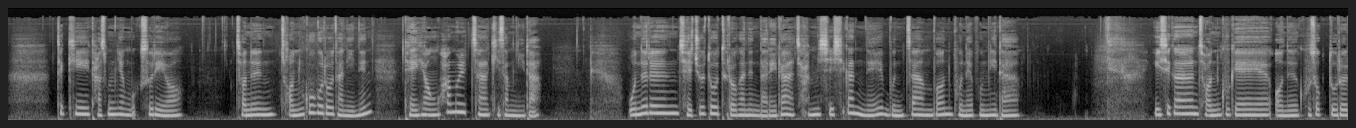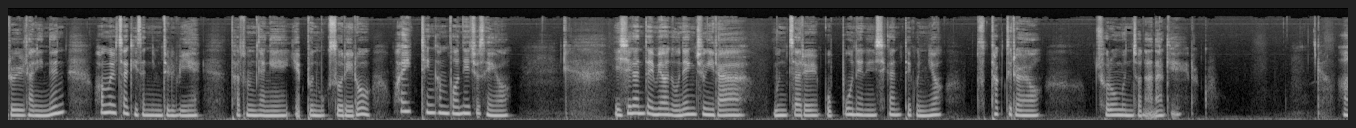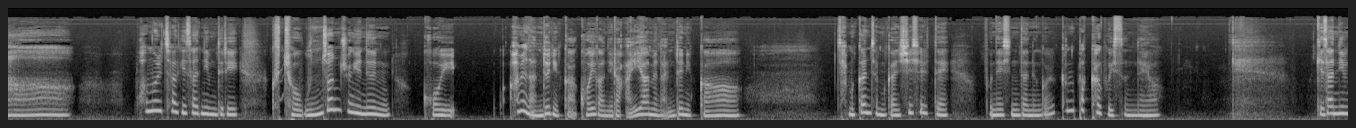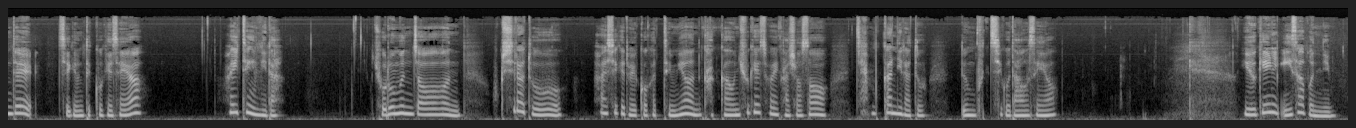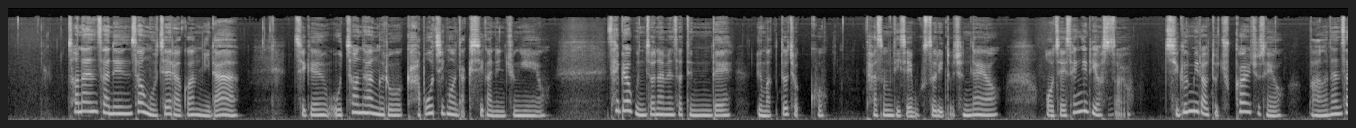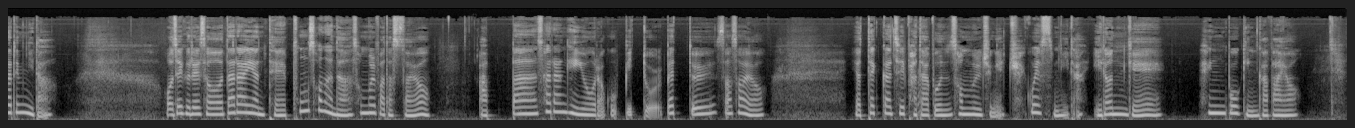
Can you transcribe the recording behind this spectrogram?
특히 다솜양 목소리요. 저는 전국으로 다니는 대형 화물차 기사입니다. 오늘은 제주도 들어가는 날이라 잠시 시간 내에 문자 한번 보내봅니다. 이 시간 전국의 어느 고속도로를 다니는 화물차 기사님들 위해 다솜양의 예쁜 목소리로 화이팅 한번 해주세요. 이 시간대면 운행 중이라 문자를 못 보내는 시간대군요. 부탁드려요. 졸음운전 안 하게 라고. 아, 화물차 기사님들이 그쵸. 운전 중에는 거의 하면 안 되니까 거의가 아니라 아예 하면 안 되니까 잠깐 잠깐 쉬실 때 보내신다는 걸 깜빡하고 있었네요. 기사님들 지금 듣고 계세요? 화이팅입니다. 졸음운전 혹시라도 하시게 될 것 같으면 가까운 휴게소에 가셔서 잠깐이라도 눈 붙이고 나오세요. 6124번님. 천안 사는 성우재라고 합니다. 지금 오천항으로 갑오징어 낚시 가는 중이에요. 새벽 운전하면서 듣는데 음악도 좋고 다솜 DJ 목소리도 좋나요? 어제 생일이었어요. 지금이라도 축하해주세요. 41살입니다. 어제 그래서 딸아이한테 풍선 하나 선물 받았어요. 아빠 사랑해요 라고 삐뚤빼뚤 써서요. 여태까지 받아본 선물 중에 최고였습니다. 이런 게 행복인가 봐요.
